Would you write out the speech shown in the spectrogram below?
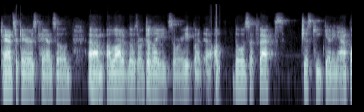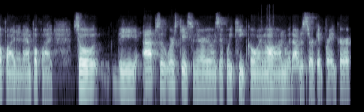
cancer care is canceled. Um, a lot of those are delayed, sorry, but uh, those effects just keep getting amplified and amplified. So the absolute worst case scenario is if we keep going on without a circuit breaker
